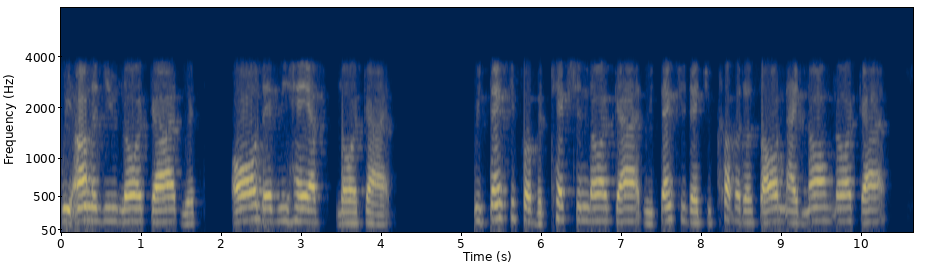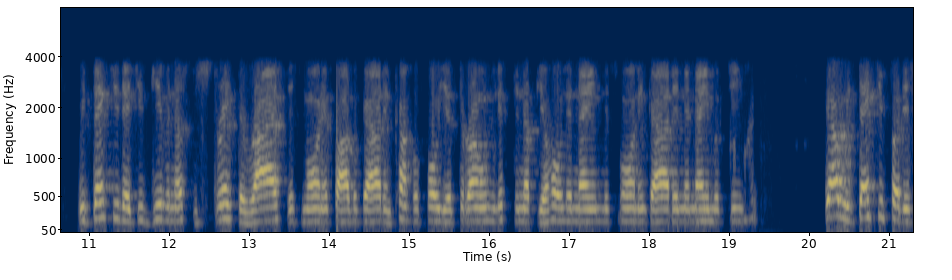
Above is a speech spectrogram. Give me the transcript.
We honor you, Lord God, with all that we have, Lord God. We thank you for protection, Lord God. We thank you that you covered us all night long, Lord God. We thank you that you've given us the strength to rise this morning, Father God, and come before your throne, lifting up your holy name this morning, God, in the name of Jesus. God, we thank you for this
